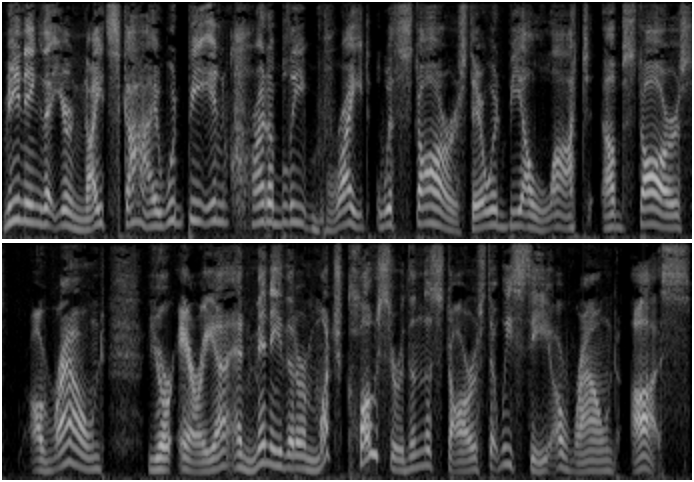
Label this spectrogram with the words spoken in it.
meaning that your night sky would be incredibly bright with stars there would be a lot of stars around your area and many that are much closer than the stars that we see around us.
